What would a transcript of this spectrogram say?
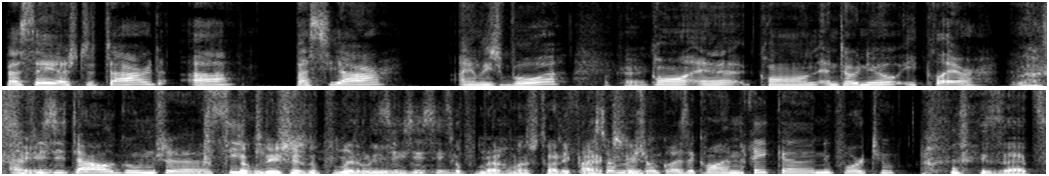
passei esta tarde a passear em Lisboa okay. com, uh, com António e Claire, ah, a visitar alguns uh, Os protagonistas do primeiro livro, sim, sim, sim. do seu primeiro romance histórico. faço a mesma coisa com a Henrica no Porto. Exato.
